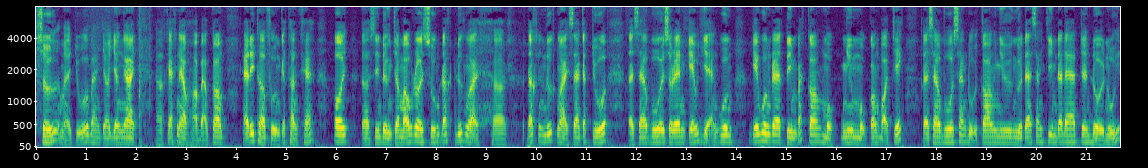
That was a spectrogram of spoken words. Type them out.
xứ mà Chúa ban cho dân ngài. À, khác nào họ bảo con hãy đi thờ phượng các thần khác Ôi, à, xin đừng cho máu rơi xuống đất nước ngoài, à, đất nước ngoài xa cách Chúa. Tại sao vua Israel kéo giảng quân, kéo quân ra tìm bắt con một như một con bọ chết? Tại sao vua săn đuổi con như người ta săn chim đa đa trên đồi núi?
